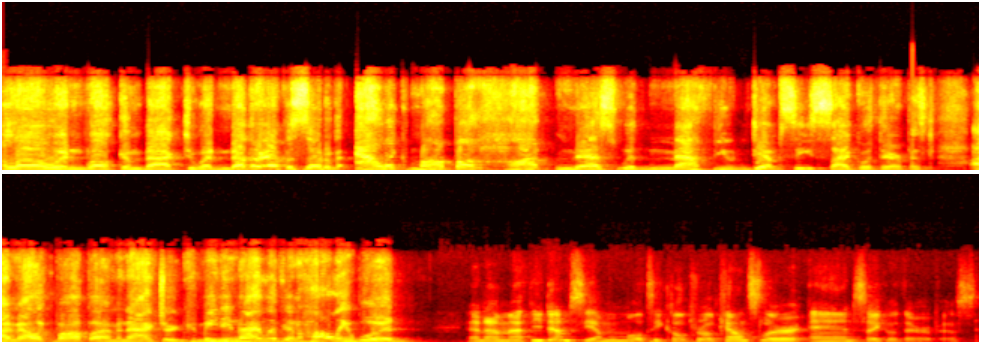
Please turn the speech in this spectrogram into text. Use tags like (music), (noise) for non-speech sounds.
Hello and welcome back to another episode of Alec Mapa Hot Mess with Matthew Dempsey, psychotherapist. I'm Alec Mapa. I'm an actor and comedian. I live in Hollywood. And I'm Matthew Dempsey. I'm a multicultural counselor and psychotherapist.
